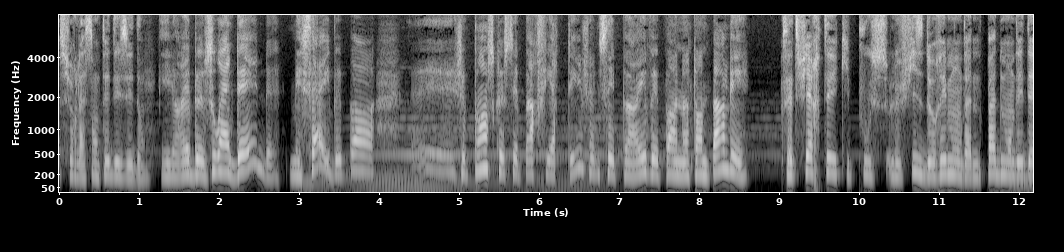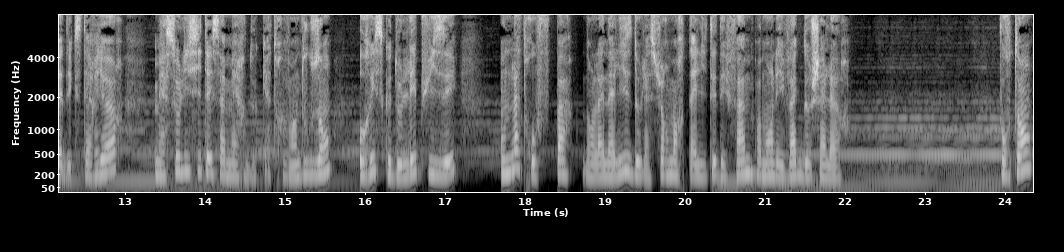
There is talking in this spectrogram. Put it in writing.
sur la santé des aidants. Il aurait besoin d'aide, mais ça, il ne veut pas. Euh, je pense que c'est par fierté, je ne sais pas, il ne veut pas en entendre parler. Cette fierté qui pousse le fils de Raymond à ne pas demander d'aide extérieure, mais à solliciter sa mère de 92 ans au risque de l'épuiser, on ne la trouve pas dans l'analyse de la surmortalité des femmes pendant les vagues de chaleur. Pourtant,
